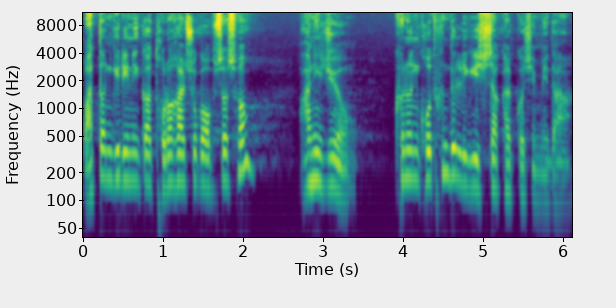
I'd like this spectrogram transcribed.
왔던 길이니까 돌아갈 수가 없어서? 아니지요. 그는 곧 흔들리기 시작할 것입니다.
